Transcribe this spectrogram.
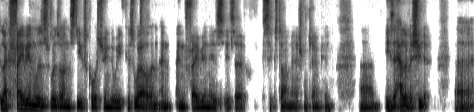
like Fabian was was on Steve's course during the week as well, and and and Fabian is is a six time national champion. Um, he's a hell of a shooter. Uh,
